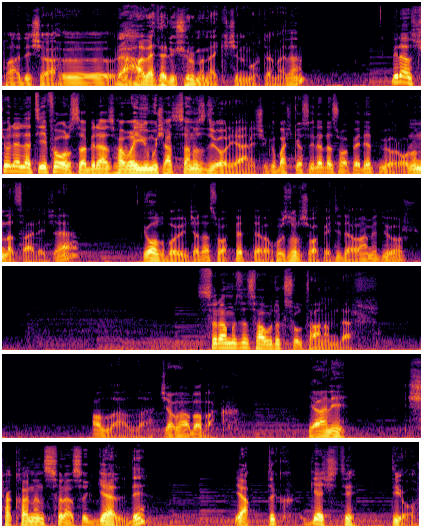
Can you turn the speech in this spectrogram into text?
padişahı rehavete düşürmemek için muhtemelen. Biraz şöyle latife olsa, biraz havayı yumuşatsanız diyor yani. Çünkü başkasıyla da sohbet etmiyor. Onunla sadece. Yol boyunca da sohbet de, huzur sohbeti devam ediyor. Sıramızı savduk sultanım der. Allah Allah cevaba bak. Yani şakanın sırası geldi, yaptık, geçti diyor.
